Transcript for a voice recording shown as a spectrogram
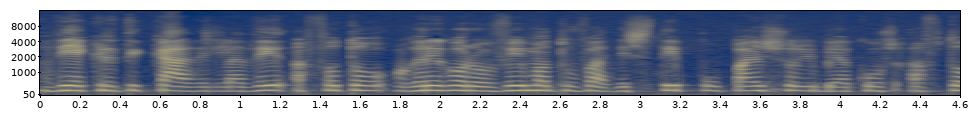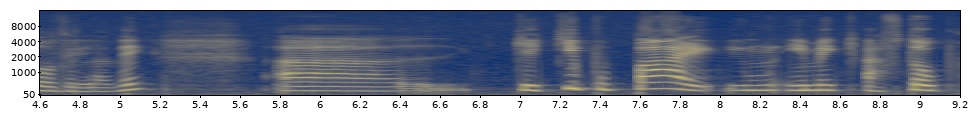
διακριτικά δηλαδή, αυτό το γρήγορο βήμα του βαδιστή που πάει στους Ολυμπιακούς, αυτό δηλαδή. και εκεί που πάει, είμαι, αυτό που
